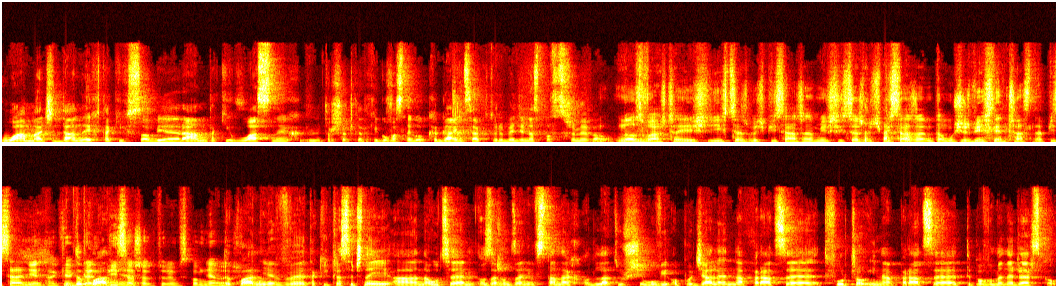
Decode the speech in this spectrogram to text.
łamać danych takich sobie ram, takich własnych, mm, troszeczkę takiego własnego kagańca, który będzie nas powstrzymywał. No zwłaszcza jeśli chcesz być pisarzem. Jeśli chcesz być pisarzem, to musisz mieć ten czas na pisanie, tak jak Dokładnie. ten pisarz, o którym wspomniałeś. Dokładnie. W takiej klasycznej a, nauce o zarządzaniu w Stanach od lat już się mówi o podziale na pracę twórczą i na pracę typowo menedżerską.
